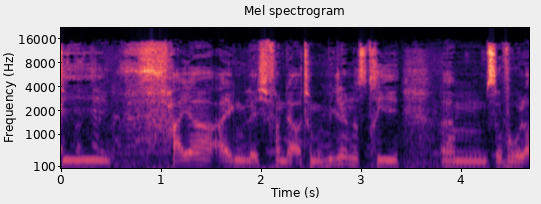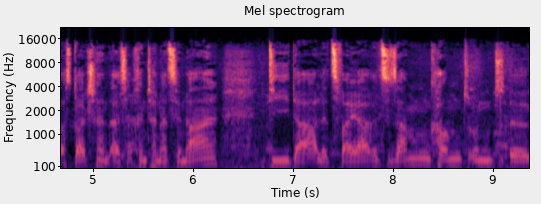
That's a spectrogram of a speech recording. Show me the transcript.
die Feier eigentlich von der Automobilindustrie, ähm, sowohl aus Deutschland als auch international, die da alle zwei Jahre zusammenkommt und äh,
